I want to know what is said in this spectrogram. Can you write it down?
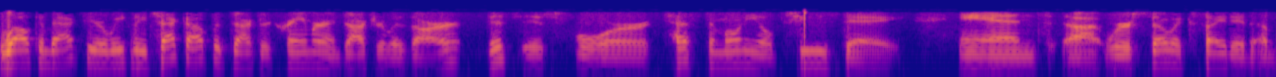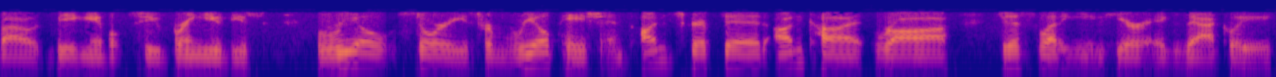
Welcome back to your weekly checkup with Dr. Kramer and Dr. Lazar. This is for Testimonial Tuesday, and uh, we're so excited about being able to bring you these real stories from real patients, unscripted, uncut, raw, just letting you hear exactly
